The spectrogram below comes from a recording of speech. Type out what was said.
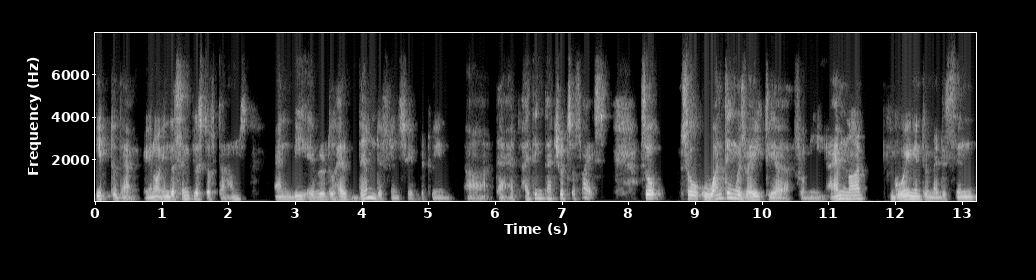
it to them, you know, in the simplest of terms, and be able to help them differentiate between uh, that, I think that should suffice. So, so one thing was very clear for me. I'm not going into medicine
